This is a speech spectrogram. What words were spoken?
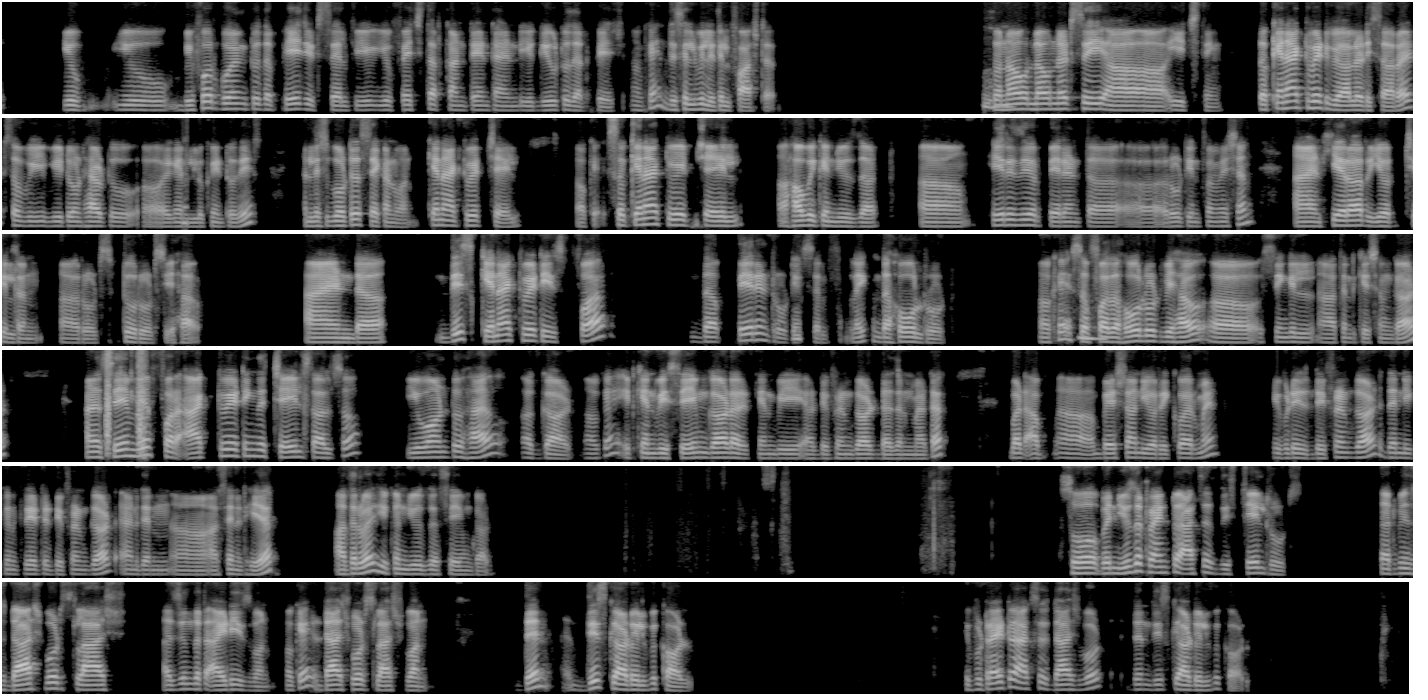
you you before going to the page itself, you you fetch that content and you give to that page. Okay, this will be little faster. So Mhm. now now let's see uh, each thing. So can activate we already saw, right? So we we don't have to uh, again look into this. And let's go to the second one. Can activate child. Okay, so can activate child. Uh, how we can use that? Um, here is your parent uh, uh, root information, and here are your children uh, roots. Two roots you have, and uh, this can activate is for the parent root itself, like the whole root. Okay, so Mhm. for the whole root, we have a single authentication guard. And the same way for activating the childs also, you want to have a guard. Okay, it can be same guard or it can be a different guard, doesn't matter. But uh, uh, based on your requirement, if it is different guard, then you can create a different guard and then uh, assign it here. Otherwise, you can use the same guard. So when user trying to access these child routes, that means dashboard slash assume that id is one okay dashboard slash one then this guard will be called if you try to access dashboard then this guard will be called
